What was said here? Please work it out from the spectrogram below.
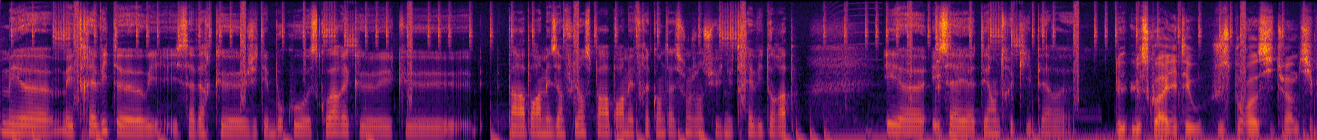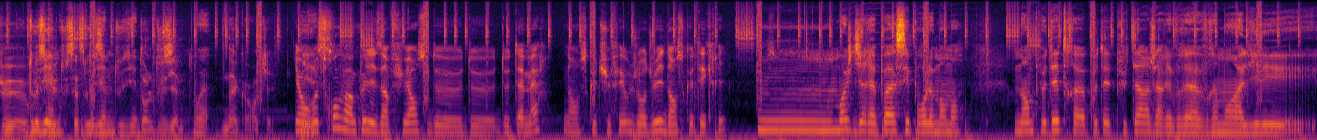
Mais, euh, mais très vite, euh, oui, il s'avère que j'étais beaucoup au square et que, et que par rapport à mes influences, par rapport à mes fréquentations, j'en suis venue très vite au rap. Et, euh, et ça a été un truc hyper. euh, Le, le square, il était où? Juste pour situer un petit peu où est-ce que 12e, tout ça se 12e, passait 12e. Dans le 12e Ouais. D'accord, ok. Et on Yes. retrouve un peu les influences de, de, de ta mère dans ce que tu fais aujourd'hui et dans ce que t'écris? Hmm, moi, je dirais pas assez pour le moment. Non, peut-être euh, peut-être plus tard, j'arriverai à vraiment allier les,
